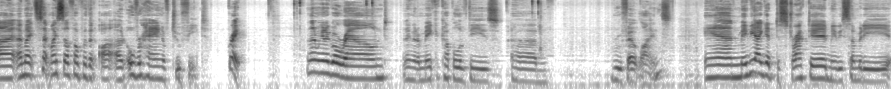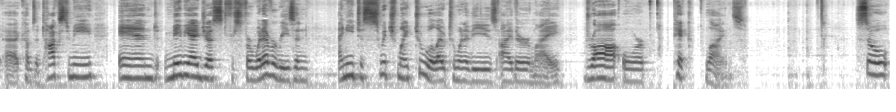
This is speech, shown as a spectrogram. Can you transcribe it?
uh, I might set myself up with an, uh, an overhang of two feet. And then I'm going to go around and I'm going to make a couple of these um, roof outlines. And maybe I get distracted, maybe somebody uh, comes and talks to me, and maybe I just, for, for whatever reason, I need to switch my tool out to one of these, either my draw or pick lines. So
